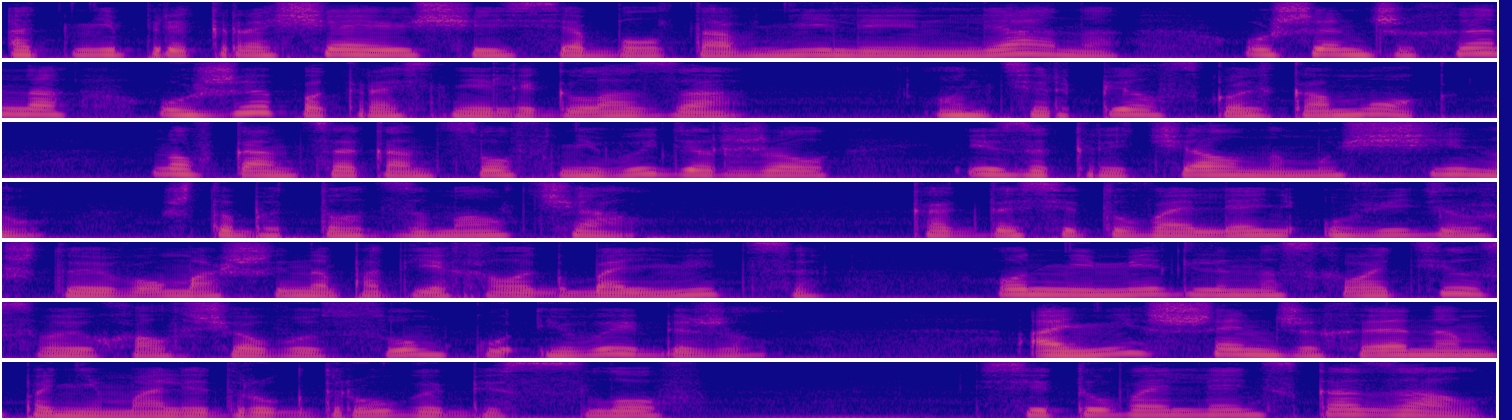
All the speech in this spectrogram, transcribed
От непрекращающейся болтовни Линляна у Шенджихена уже покраснели глаза. Он терпел сколько мог, но в конце концов не выдержал и закричал на мужчину, чтобы тот замолчал. Когда Ситу Валянь увидел, что его машина подъехала к больнице, он немедленно схватил свою холщовую сумку и выбежал. Они с Шэньджихэном понимали друг друга без слов. Ситу Валянь сказал,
